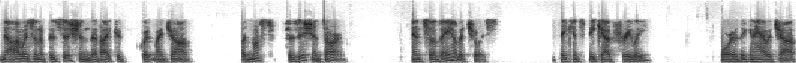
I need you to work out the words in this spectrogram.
Now, I was in a position that I could quit my job, but most physicians aren't. And so they have a choice they can speak out freely or they can have a job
